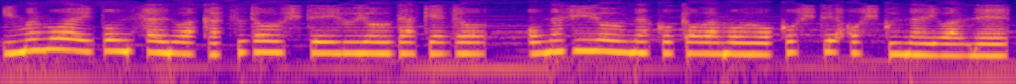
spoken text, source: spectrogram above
今もアイポンさんは活動しているようだけど、同じようなことはもう起こしてほしくないわね。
